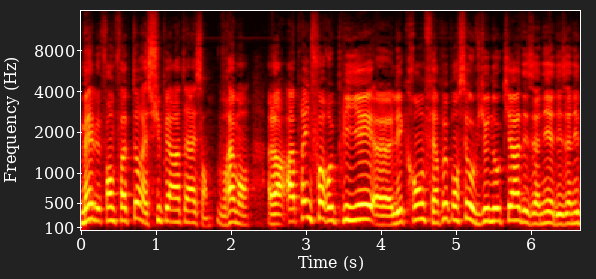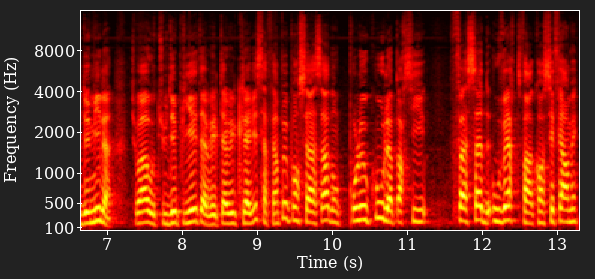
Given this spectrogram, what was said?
Mais le form factor est super intéressant, vraiment. Alors après, une fois replié, euh, l'écran fait un peu penser au vieux Nokia des années, des années 2000, tu vois, où tu dépliais, tu avais, le clavier, ça fait un peu penser à ça. Donc pour le coup, la partie façade ouverte, enfin quand c'est fermé,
